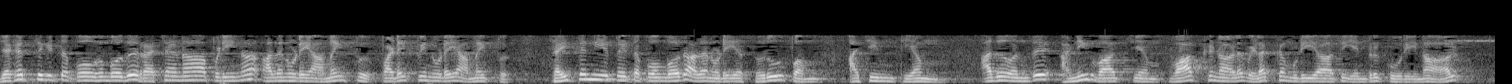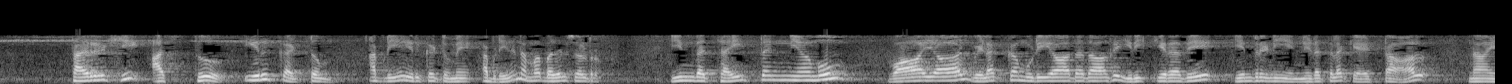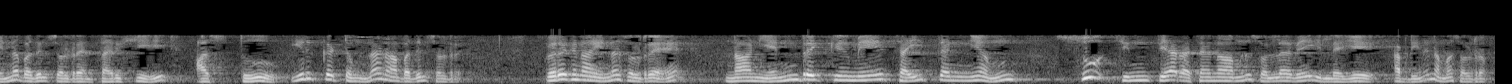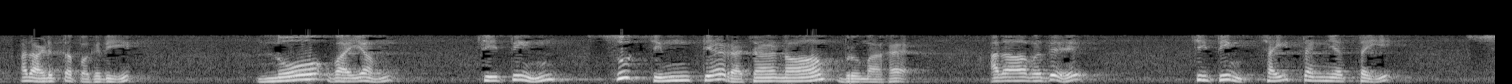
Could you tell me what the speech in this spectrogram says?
ஜெகத்துக்கிட்ட போகும்போது ரச்சனா அப்படின்னா அதனுடைய அமைப்பு படைப்பினுடைய அமைப்பு. சைத்தன்யத்திட்ட போகும்போது அதனுடைய சொரூபம் அச்சிந்தியம். அது வந்து அனிர்வாச்சியம் வாக்குனால விளக்க முடியாது என்று கூறினால் தர்கி அஸ்து இருக்கட்டும் அப்படியே இருக்கட்டுமே அப்படின்னு நம்ம பதில் சொல்றோம். இந்த சைத்தன்யமும் வாயால் விளக்க முடியாததாக இருக்கிறதே என்று நீ என்னிடத்துல கேட்டால் நான் என்ன பதில் சொல்றேன்? தர்ஹி அஸ்து இருக்கட்டும் தான் நான் பதில் சொல்றேன். பிறகு நான் என்ன சொல்றேன்? நான் என்றைக்குமே சைத்தன்யம் சுச்சிந்திய ரச்சனாம்னு சொல்லவே இல்லையே அப்படின்னு நம்ம சொல்றோம். அது அடுத்த பகுதி. நோ வயம் சிதிம் சுச்சிந்திய ரச்சனாம் புருமக. அதாவது சிதிம் சைத்தன்யத்தை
